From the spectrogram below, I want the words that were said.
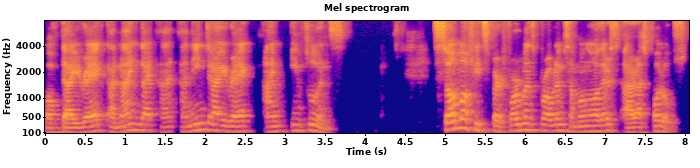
of direct and, and indirect influence. Some of its performance problems, among others, are as follows.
